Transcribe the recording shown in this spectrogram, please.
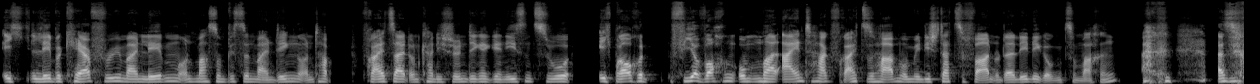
ich lebe carefree mein Leben und mache so ein bisschen mein Ding und habe Freizeit und kann die schönen Dinge genießen zu ich brauche vier Wochen, um mal einen Tag frei zu haben, um in die Stadt zu fahren und Erledigungen zu machen. also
